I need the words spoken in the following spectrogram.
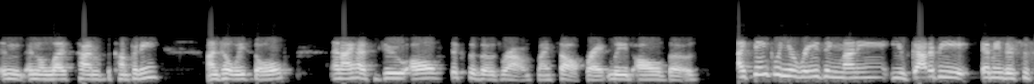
in, in the lifetime of the company until we sold. And i had to do all six of those rounds myself right? Lead all of those I think when you're raising money, you've got to be, I mean, there's just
